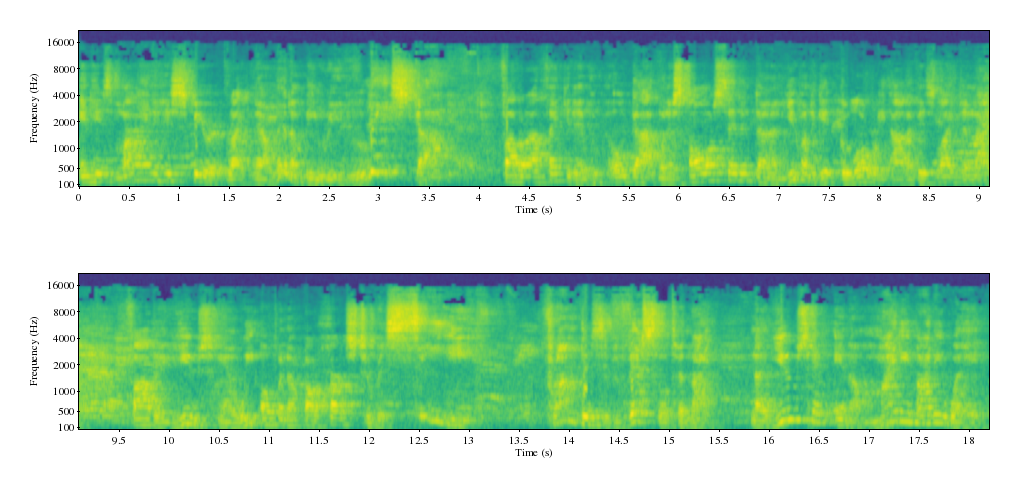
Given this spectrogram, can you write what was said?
in his mind and his spirit right now. Let them be released, God. Father, I thank you that, oh God, when it's all said and done, you're going to get glory out of his life tonight. Father, use him. We open up our hearts to receive from this vessel tonight. Now use him in a mighty, mighty way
